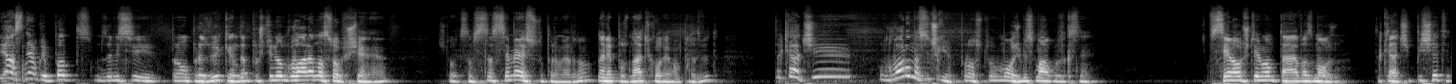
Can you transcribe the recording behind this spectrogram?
И аз някой път, зависи, прямо през уикенда, почти не отговарям на съобщения, защото съм с семейството, примерно, на непознати хора имам предвид. Така че отговарям на всички, просто може би с малко закъснение. Все още имам тая възможност. Така че пишете.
